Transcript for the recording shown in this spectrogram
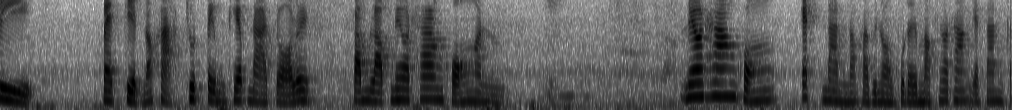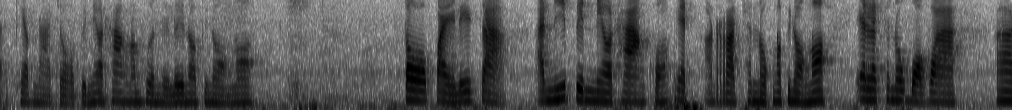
สี่แปดเจ็ดเนาะค่ะ ชุดเต็มแคบหน้าจอเลยสำหรับแนวทางของอันแนวทางของแอดนันเนาะค่ะพี่น้องผู้ใดมักแนวทางแอดนันกับแคบหน้าจอเป็นแนวทางน้ำเพลินได้เลยเนาะพี่น้องเนาะต่อไปเลยจ้ะอันนี้เป็นแนวทางของแอดรัชนกเนาะพี่น้องเนาะแอดรัชนกบอกว่าอ่า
